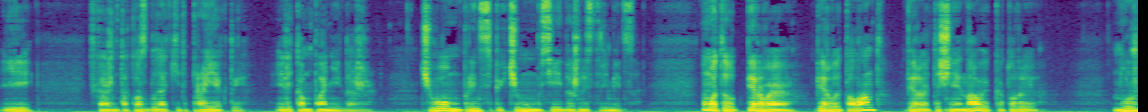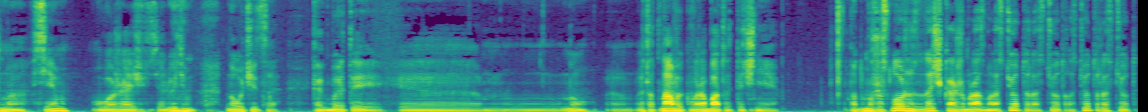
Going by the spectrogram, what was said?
и, скажем так, возглавлять какие-то проекты или компании даже. чего мы, в принципе, к чему мы все и должны стремиться. Ну, это вот первое, первый талант, первый, точнее, навык, который нужно всем уважающимся людям научиться, как бы это, э, ну, этот навык вырабатывать точнее. Потому что сложность задач каждым разом растет и растет, растет и растет.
